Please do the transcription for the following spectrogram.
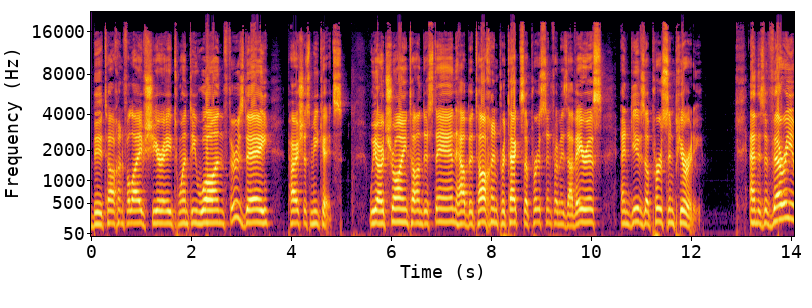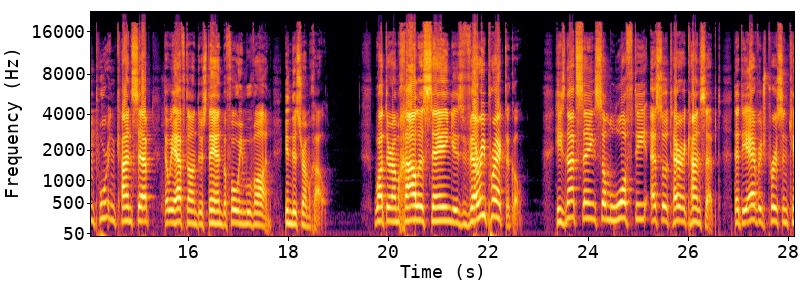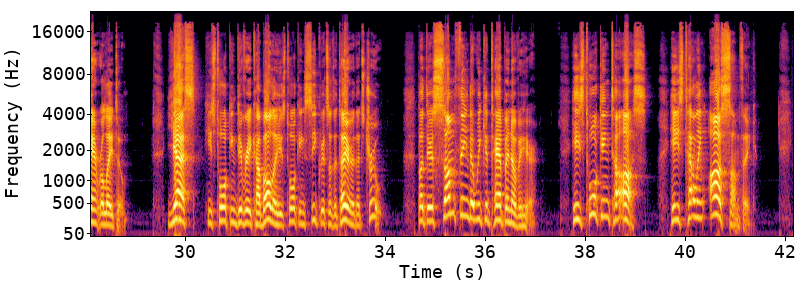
Bitachon for Life, Shiur 821, Thursday, Parshas Miketz. We are trying to understand how Bitachon protects a person from his Averis and gives a person purity. And there's a very important concept that we have to understand before we move on in this Ramchal. What the Ramchal is saying is very practical. He's not saying some lofty esoteric concept that the average person can't relate to. Yes, he's talking Divrei Kabbalah, he's talking secrets of the Torah, that's true. But there's something that we can tap in over here. He's talking to us. He's telling us something.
